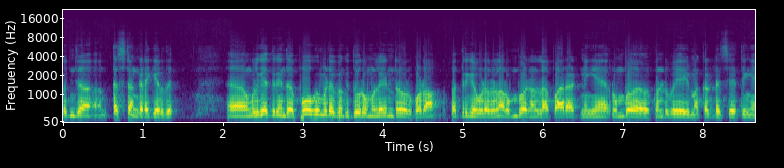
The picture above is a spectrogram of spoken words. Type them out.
கொஞ்சம் கஷ்டம் கிடைக்கிறது. உங்களுக்கே தெரியும் இந்த போகுமிட தூரம் இல்லைன்ற ஒரு படம் பத்திரிகை ஊடகம்லாம் ரொம்ப நல்லா பாராட்டினீங்க ரொம்ப கொண்டு போய் மக்கள்கிட்ட சேர்த்திங்க.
